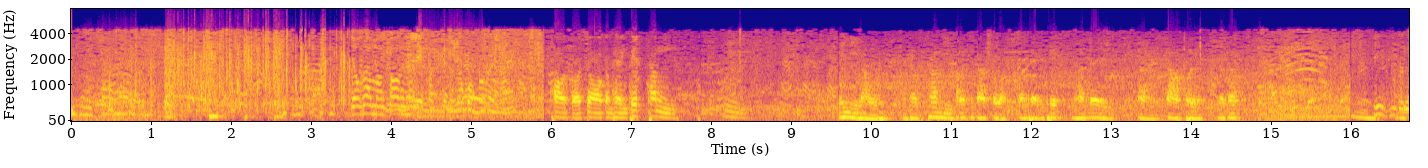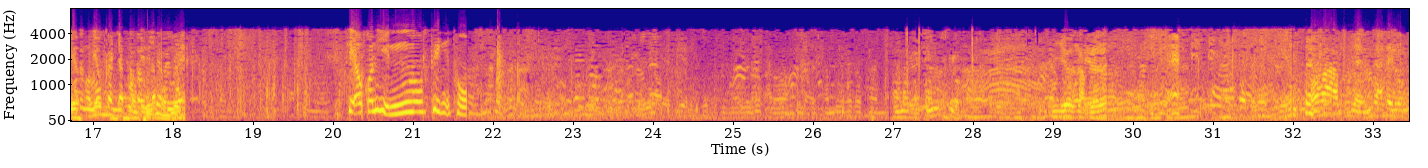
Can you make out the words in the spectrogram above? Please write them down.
ยกข้ามมองกล้องทะเลครับยกมองกล้องเลยพอสจกำแพงเพชรท่านไม่มีเรานะครับ ถ้ามีข้าราชการจังหวัดกำแพงเพชรนะครับได้อ่ากล่าวเปิดนะครับตรงนี้ตรงนี้เป็นจะทำเป็นแล้วผมที่เอาก้อนหินมาทิ้งโถ มเยอะกลับเลยเพราะว่าผู้ใหญ่ไม่ได้ลง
